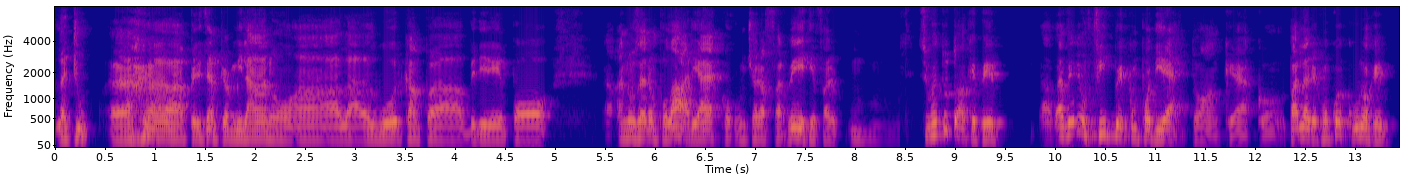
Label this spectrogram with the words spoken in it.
laggiù, eh, per esempio a Milano al, al workcamp a vedere un po', a annusare un po' l'aria, ecco, cominciare a fare reti, a fare, soprattutto anche per avere un feedback un po' diretto, anche, ecco, parlare con qualcuno che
